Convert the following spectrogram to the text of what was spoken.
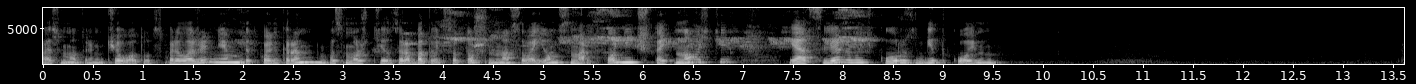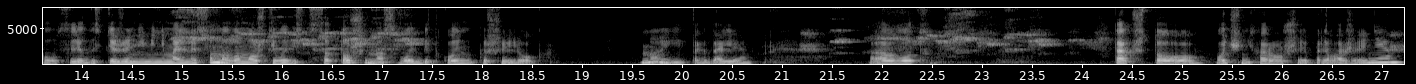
Посмотрим, чего тут с приложением Bitcoin Крен. Вы сможете зарабатывать сатоши на своем смартфоне, читать новости и отслеживать курс биткоин. После достижения минимальной суммы вы можете вывести сатоши на свой биткоин кошелек. Ну и так далее. А вот. Так что очень хорошее приложение.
